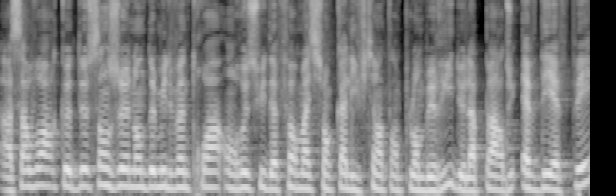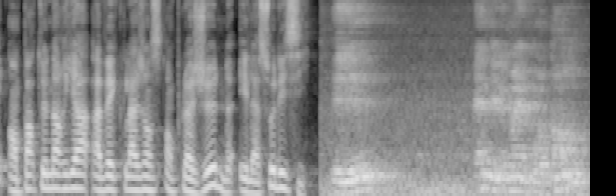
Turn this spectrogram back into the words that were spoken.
À savoir que 200 jeunes en 2023 ont reçu des formations qualifiantes en plomberie de la part du FDFP en partenariat avec l'agence Emploi Jeunes et la SODECI. Et un élément important,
